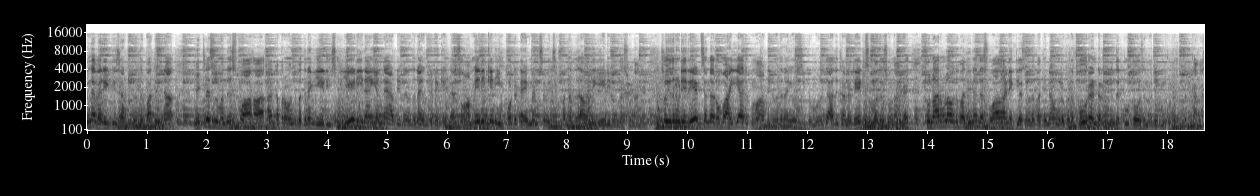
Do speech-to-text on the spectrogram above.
என்ன வெரைட்டிஸ் அப்படின்னு வந்து பார்த்தீங்கன்னா நெக்லஸில் வந்து ஸ்வாகா அதுக்கப்புறம் வந்து பார்த்தீங்கன்னா ஏடி. ஸோ ஏடினா என்ன அப்படின்றது வந்து நான் இவங்ககிட்ட கேட்டேன். ஸோ அமெரிக்கன் இம்போர்ட் டைமண்ட்ஸை வச்சு பண்ணது தான் வந்து ஏடி வந்து சொன்னாங்க. ஸோ இதனுடைய ரேட்ஸ் என்ன? ரொம்ப ஹையாக இருக்குமா அப்படின்னு வந்து நான் யோசிக்கும் பொழுது அதுக்கான ரேட்ஸும் வந்து சொன்னாங்க. ஸோ நார்மலாக வந்து பார்த்தீங்கன்னா இந்த ஸ்வாஹா நெக்லஸ் வந்து பார்த்தீங்கன்னா உங்களுக்கு வந்து ஃபோர் ஹண்ட்ரட்லேருந்து டூ தௌசண்ட் வரைக்கும் கொடுத்துருக்காங்க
